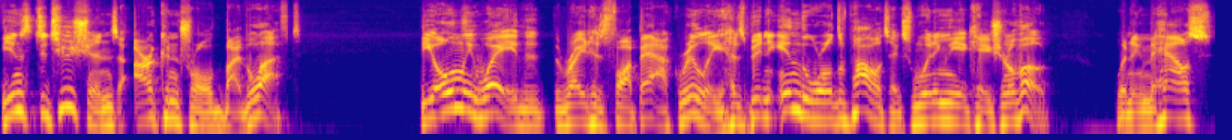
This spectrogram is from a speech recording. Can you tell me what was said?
The institutions are controlled by the left. The only way that the right has fought back, really, has been in the world of politics, winning the occasional vote, winning the House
